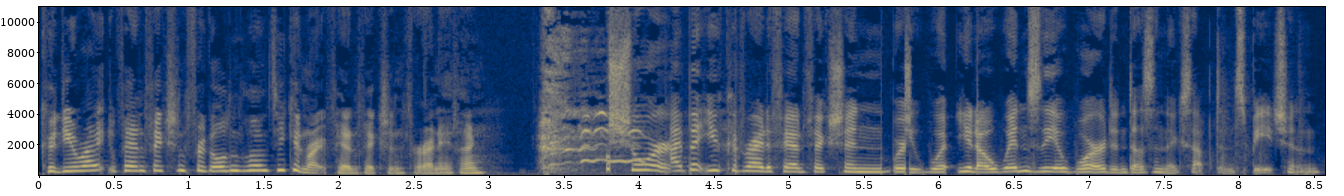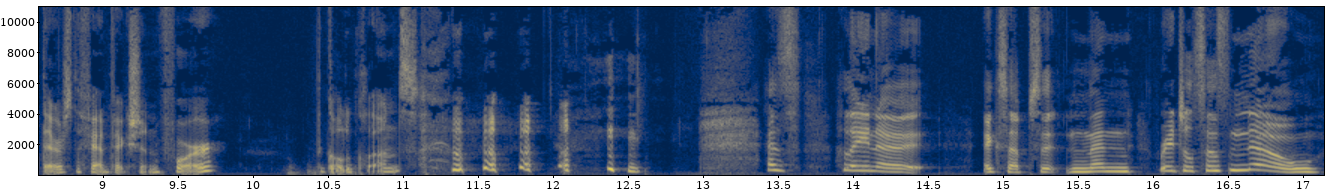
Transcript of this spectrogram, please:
Could you write fan fiction for Golden Clones? You can write fan fiction for anything. sure. I bet you could write a fan fiction where you, you know wins the award and does an acceptance speech, and there's the fan fiction for the Golden Clones. As Helena accepts it, and then Rachel says, "No,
